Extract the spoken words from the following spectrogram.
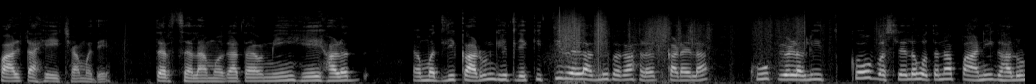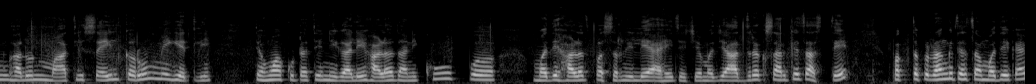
फॉल्ट आहे याच्यामध्ये. तर चला मग आता मी हे हळद मधली काढून घेतली. किती वेळ लागली बघा हळद काढायला. खूप वेळ लागली. इतकं बसलेलं होतं ना पाणी घालून घालून माती सैल करून मी घेतली. तेव्हा कुठं ते निघाली हळद आणि खूप मध्ये हळद पसरलेली आहे त्याचे म्हणजे अद्रकसारखेच असते. फक्त रंग त्याचा मध्ये काय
